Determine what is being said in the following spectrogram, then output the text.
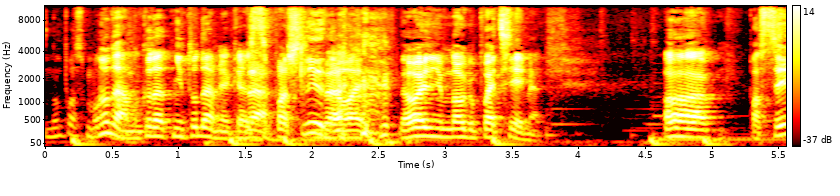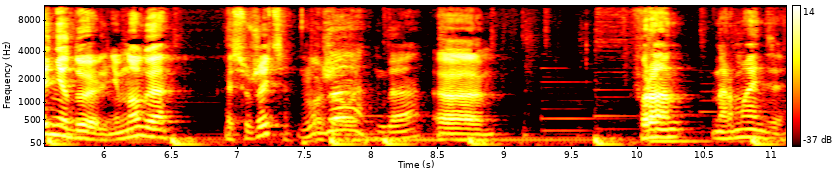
Ну, посмотрим. Ну да, мы куда-то не туда, мне кажется, Да, пошли. да. Давай, давай немного по теме. А, Последняя дуэль. Немного о сюжете, Ну пожалуй. да, да. Э, Фран, Нормандия.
